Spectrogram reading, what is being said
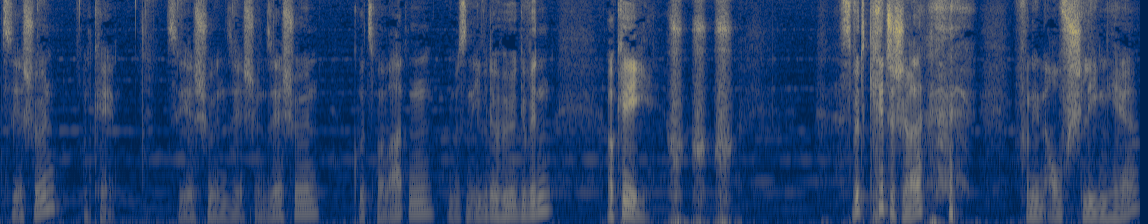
Sehr schön. Okay. Sehr schön, sehr schön, sehr schön. Kurz mal warten. Wir müssen eh wieder Höhe gewinnen. Okay. Es wird kritischer. Von den Aufschlägen her.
